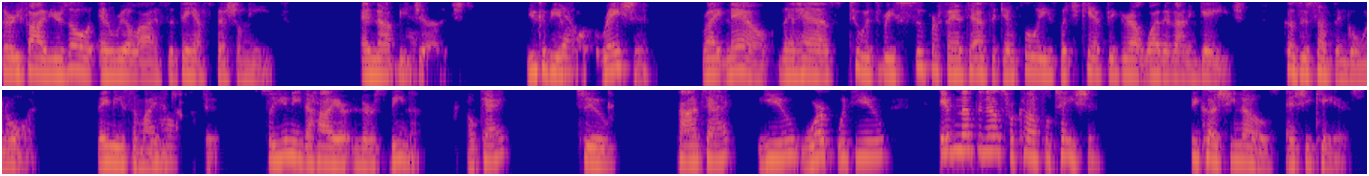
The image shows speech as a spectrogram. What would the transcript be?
35 years old, and realize that they have special needs and not be yeah. judged. You could be yeah. a corporation right now that has two or three super fantastic employees, but you can't figure out why they're not engaged because there's something going on. They need somebody yeah. to talk to. So you need to hire Nurse Bina. Okay to contact you, work with you, if nothing else for consultation, because she knows and she cares.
